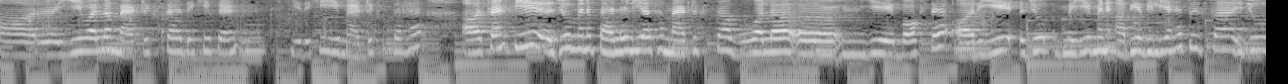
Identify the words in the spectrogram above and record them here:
और ये वाला मैट्रिक्स का है, देखिए फ्रेंड्स ये देखिए, ये मैट्रिक्स का है। और फ्रेंड्स ये जो मैंने पहले लिया था मैट्रिक्स का, वो वाला ये बॉक्स है। और ये जो ये मैंने अभी अभी लिया है तो इसका जो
